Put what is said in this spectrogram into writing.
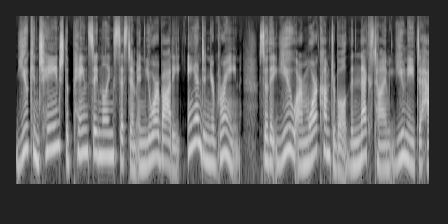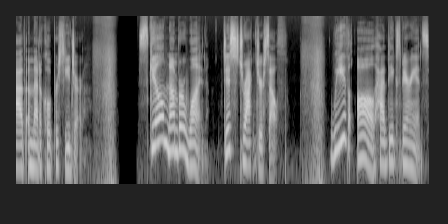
you can change the pain signaling system in your body and in your brain so that you are more comfortable the next time you need to have a medical procedure. Skill number one distract yourself. We've all had the experience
